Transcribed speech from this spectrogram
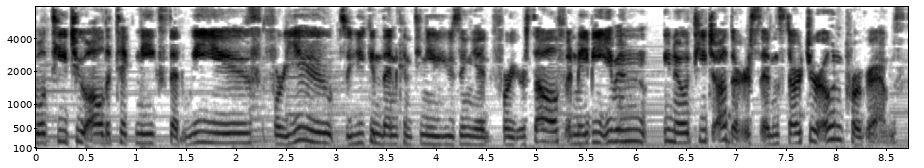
We'll teach you all the techniques that we use for you so you can then continue using it for yourself and maybe even, you know, teach others and start your own programs.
